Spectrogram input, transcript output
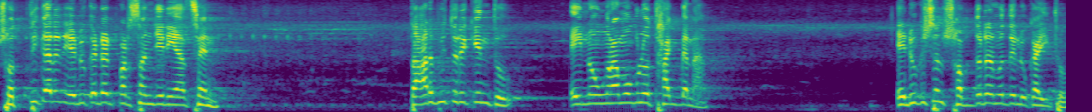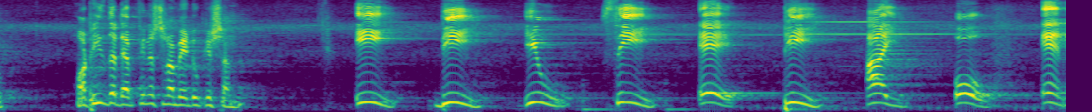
সত্যিকারের এডুকেটেড পারসন যিনি আছেন, তার ভিতরে কিন্তু এই নোংরামোগুলো থাকবে না। এডুকেশন শব্দটার মধ্যে লুকায়িত। What is the definition of education E D U C A T I O N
